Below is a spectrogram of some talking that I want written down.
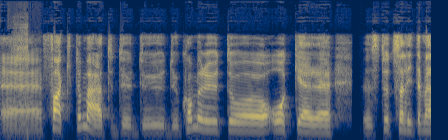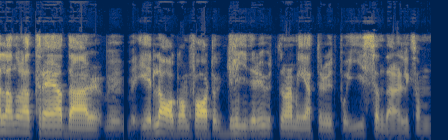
eh, faktum är att du, du, du kommer ut och åker, eh, studsar lite mellan några träd där i lagom fart och glider ut några meter ut på isen där liksom.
